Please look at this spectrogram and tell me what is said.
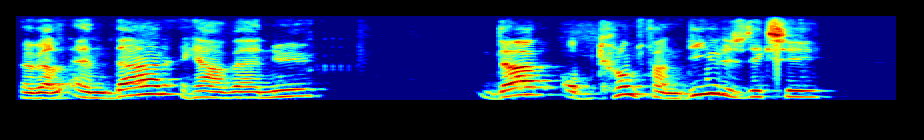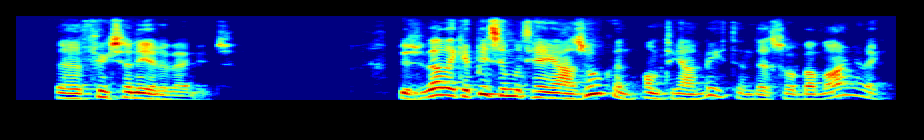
En, wel, en daar gaan wij nu, daar op grond van die jurisdictie uh, functioneren wij nu. Dus welke priester moet je gaan zoeken om te gaan bichten? Dat is wel belangrijk.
